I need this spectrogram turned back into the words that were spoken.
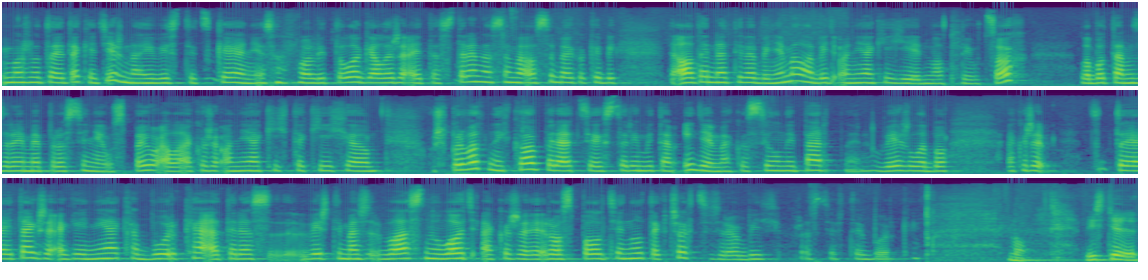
možno to je také tiež naivistické, ja nie som politolog, ale že aj tá strana sama o sebe, ako keby tá alternatíva by nemala byť o nejakých jednotlivcoch, lebo tam zrejme proste neúspejú, ale akože o nejakých takých uh, už prvotných kooperáciách, s ktorými tam idem ako silný partner. Vieš, lebo akože to, je aj tak, že ak je nejaká búrka a teraz, vieš, ty máš vlastnú loď akože rozpoltenú, tak čo chceš robiť proste v tej búrke? No, vy ste e,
